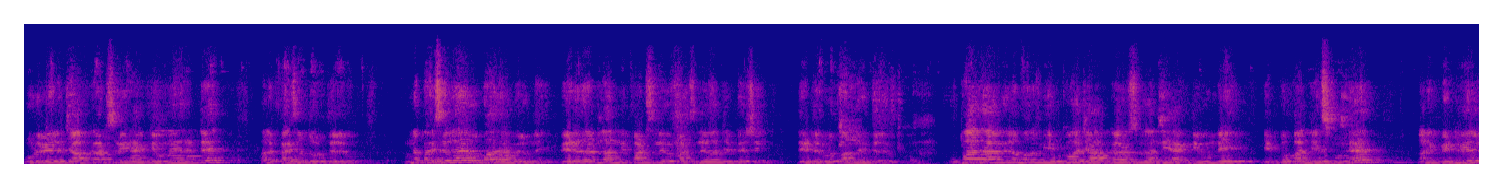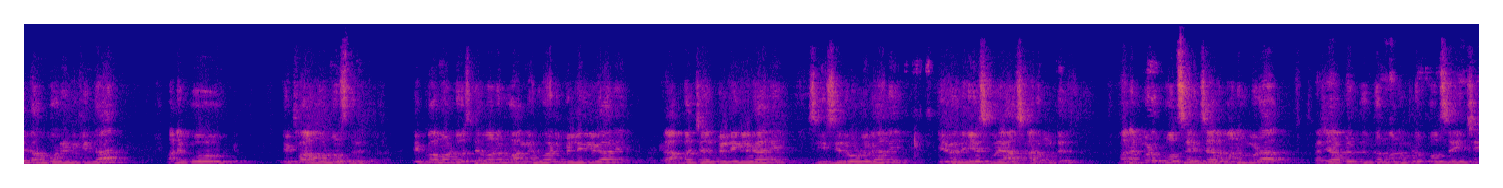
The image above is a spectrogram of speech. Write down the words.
మూడు వేల జాబ్ కార్డ్స్ ఇన్యాక్టివ్ ఉన్నాయంటే వాళ్ళకి పైసలు దొరుకుతలేవు. ఉన్న పైసలే ఉపాధి హామీలు ఉన్నాయి. వేరే దాంట్లో అన్ని ఫండ్స్ లేవు ఫండ్స్ లేవు అని చెప్పేసి దేంట్లో కూడా పనులు అయితే లేవు. ఉపాధి హామీలో మనం ఎక్కువ జాబ్ కార్డ్స్ అన్ని యాక్టివ్ ఉండే ఎక్కువ పని చేసుకుంటే మనకి మెటీరియల్ కాంపోనెంట్ కింద మనకు ఎక్కువ అమౌంట్ వస్తుంది. ఎక్కువ అమౌంట్ వస్తే మనం అంగన్వాడీ బిల్డింగ్లు కానీ గ్రామ పంచాయతీ బిల్డింగ్లు కానీ సీసీ రోడ్లు కానీ ఏమైనా చేసుకునే ఆస్కారం ఉంటుంది. మనం కూడా ప్రోత్సహించాలి. మనం కూడా ప్రజాప్రతినిధితో మనం కూడా ప్రోత్సహించి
